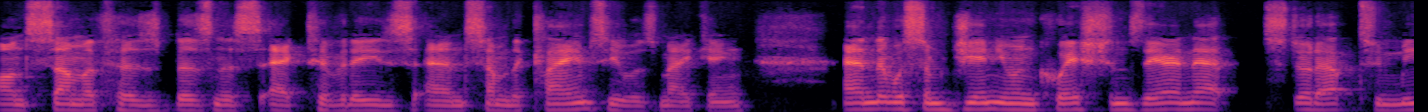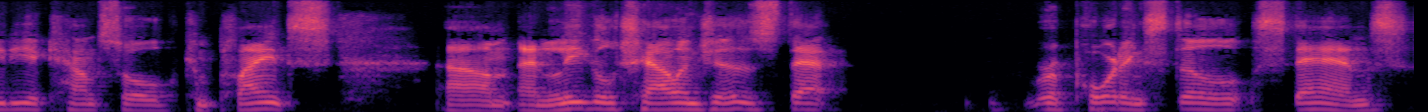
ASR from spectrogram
on some of his business activities and some of the claims he was making. And there were some genuine questions there, and that stood up to Media Council complaints um, and legal challenges that reporting still stands.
